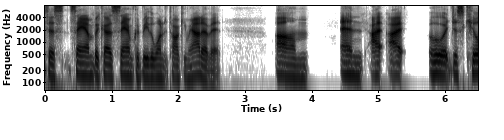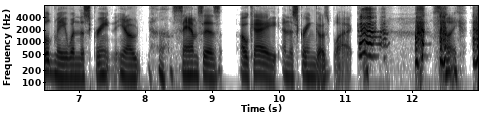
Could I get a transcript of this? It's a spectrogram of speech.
to Sam because Sam could be the one to talk him out of it. Um, and I, I, oh, it just killed me when the screen, you know, Sam says, okay, and the screen goes black. it's like,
